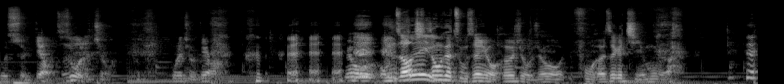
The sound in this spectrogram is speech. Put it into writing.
我水掉，这是我的酒，我的酒掉。因为我我们只要其中一个主持人有喝酒，就符合这个节目了。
